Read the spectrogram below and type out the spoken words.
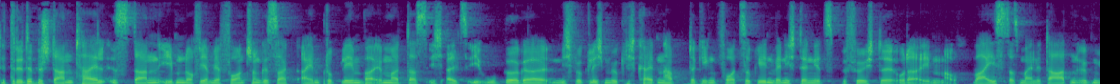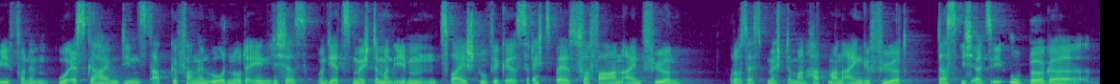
Der dritte Bestandteil ist dann eben noch, wir haben ja vorhin schon gesagt, ein Problem war immer, dass ich als EU-Bürger nicht wirklich Möglichkeiten habe, dagegen vorzugehen, wenn ich denn jetzt befürchte oder eben auch weiß, dass meine Daten irgendwie von einem US-Geheimdienst abgefangen wurden oder ähnliches. Und jetzt möchte man eben ein zweistufiges Rechtsbehelfsverfahren einführen. Oder das heißt, möchte man, hat man eingeführt, dass ich als EU-Bürger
